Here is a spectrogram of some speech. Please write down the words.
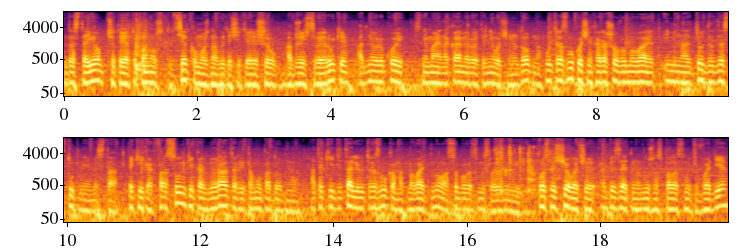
Достаем. Что-то я тупанул, что тут сетку можно вытащить. Я решил обжечь свои руки. Одной рукой, снимая на камеру, это не очень удобно. Ультразвук очень хорошо вымывает именно труднодоступные места. Такие как форсунки, карбюраторы и тому подобное. А такие детали ультразвуком отмывать, ну, особого смысла я не вижу. После щелочи обязательно нужно сполоснуть в воде.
